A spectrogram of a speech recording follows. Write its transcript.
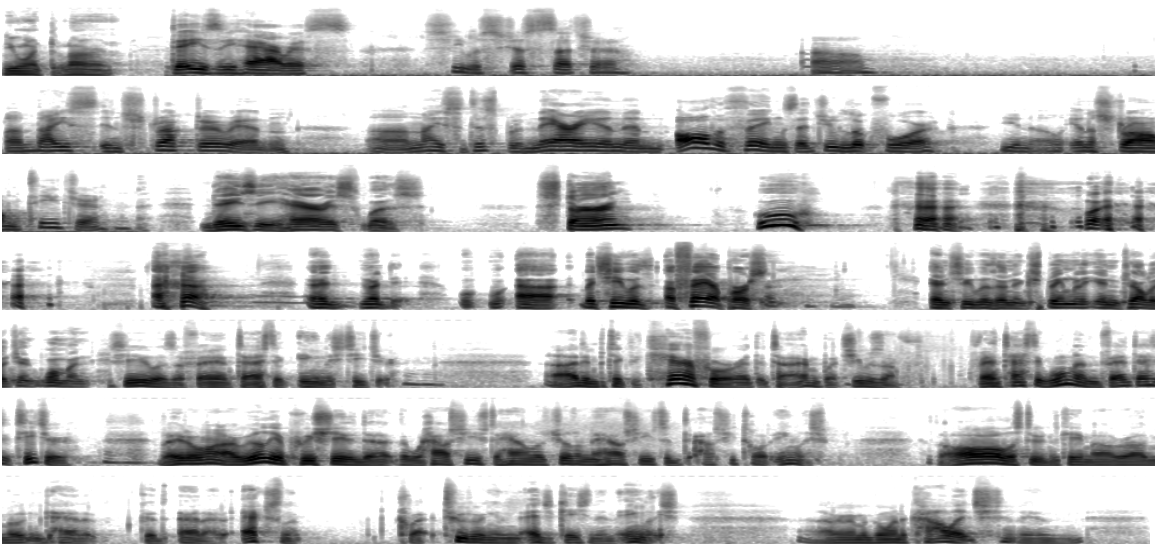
you went to learn. Daisy Harris she was just such a um, a nice instructor and a nice disciplinarian and all the things that you look for, you know, in a strong teacher. Daisy Harris was stern. But, uh, but she was a fair person and she was an extremely intelligent woman. She was a fantastic English teacher. Mm -hmm. uh, I didn't particularly care for her at the time, but she was a fantastic woman, fantastic teacher. Mm -hmm. Later on, I really appreciated the, the, how she used to handle the children and how she used to how she taught English. All the students came out of Rod Moton had a good, had an excellent tutoring and education in English. I remember going to college and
